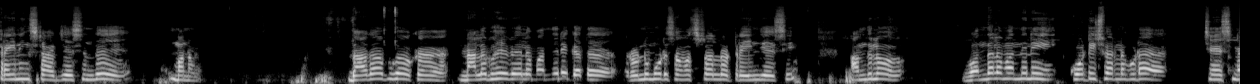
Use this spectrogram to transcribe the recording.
ట్రైనింగ్ స్టార్ట్ చేసిందే మనం. దాదాపుగా ఒక నలభై వేల మందిని గత రెండు మూడు సంవత్సరాల్లో ట్రైన్ చేసి అందులో వందల మందిని కోటీశ్వర్లు కూడా చేసిన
